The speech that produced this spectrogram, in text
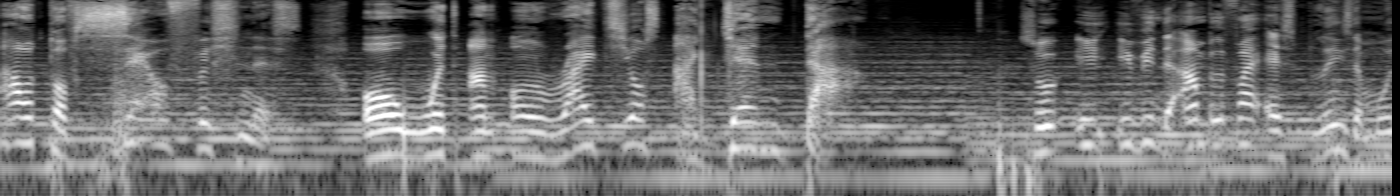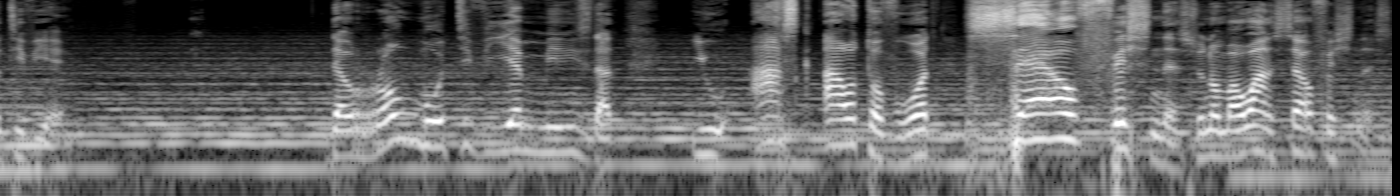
out of selfishness, or with an unrighteous agenda. So even the Amplifier explains the motive here. The wrong motive here means that you ask out of what? Selfishness. So, number one, selfishness.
